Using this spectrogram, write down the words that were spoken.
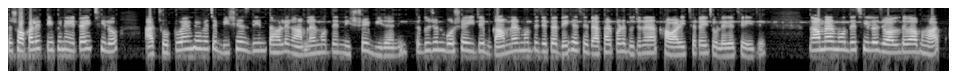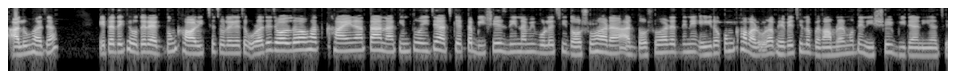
তো সকালের টিফিনে এটাই ছিল। আর ছোট্টু বাবিন ভেবেছে বিশেষ দিন, তাহলে গামলার মধ্যে নিশ্চয়ই বিরিয়ানি। তো দুজন বসে এই যে গামলার মধ্যে যেটা দেখেছে, দেখার পরে দুজনের আর খাওয়ার ইচ্ছাটাই চলে গেছে এই যে। গামলার মধ্যে ছিল জল দেওয়া ভাত, আলু ভাজা এটা দেখে ওদের একদম খাওয়ার ইচ্ছে চলে গেছে। ওরা যে জল দেওয়া ভাত খায় না, তা না, কিন্তু এই যে আজকে একটা বিশেষ দিন আমি বলেছি, দশহারা। আর দশহারার দিনে এই রকম খাবার, ওরা ভেবেছিল গামলার মধ্যে নিশ্চয়ই বিরিয়ানি আছে।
